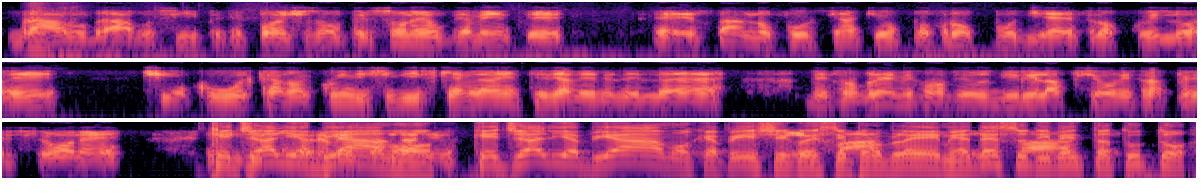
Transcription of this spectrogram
Bravo, bravo, sì, perché poi ci sono persone che ovviamente eh, stanno forse anche un po' troppo dietro a quello che ci inculcano e quindi si rischia veramente di avere del- dei problemi proprio di relazioni tra persone che già li abbiamo, che già li abbiamo, capisci questi Infatti, problemi. Adesso infatti. diventa tutto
